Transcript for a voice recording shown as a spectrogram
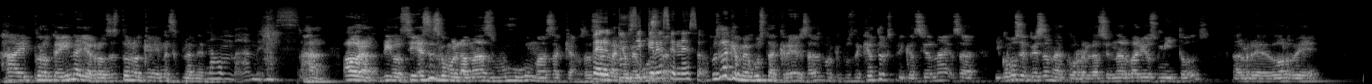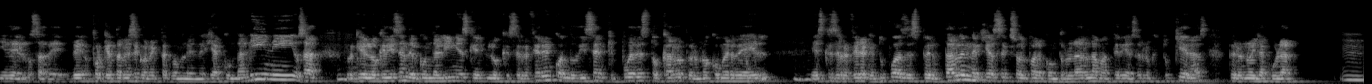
hay proteína y arroz, es todo lo que hay en ese planeta. No mames. Ajá. Ahora, digo, sí, esa es como la más woo, más acá. O sea, esa es Pero la tú que me sí crees en eso. Pues la que me gusta creer, ¿sabes? Porque pues de qué otra explicación hay, o sea, y cómo se empiezan a correlacionar varios mitos alrededor de, y de, o sea, de, de- porque también se conecta con la energía kundalini, o sea, porque lo que dicen del kundalini es que lo que se refieren cuando dicen que puedes tocarlo pero no comer de él, es que se refiere a que tú puedas despertar la energía sexual para controlar la materia y hacer lo que tú quieras, pero no eyacular. Mm.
